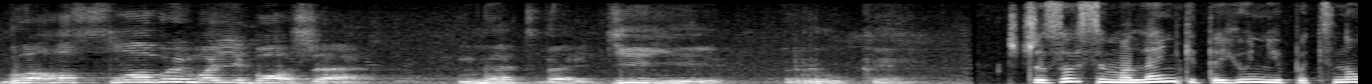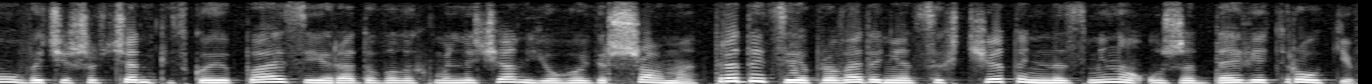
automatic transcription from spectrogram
благослови мої Боже, не твердії руки. Ще зовсім маленькі та юні поціновувачі шевченківської поезії радували хмельничан його віршами. Традиція проведення цих читань незмінна уже 9 років.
